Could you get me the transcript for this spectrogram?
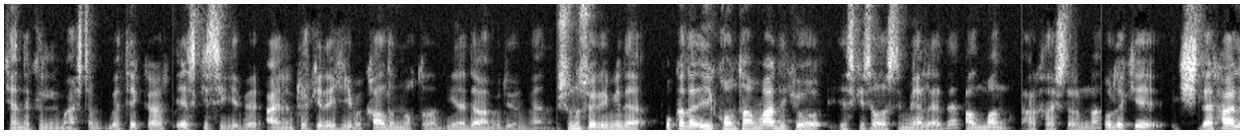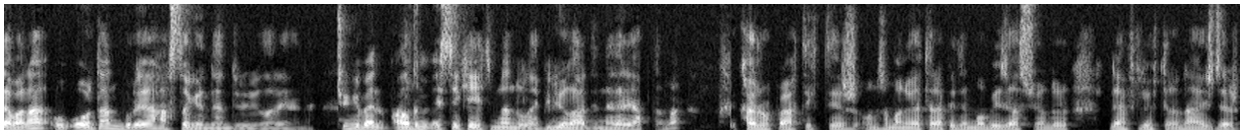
kendi kliniğimi açtım ve tekrar eskisi gibi aynen Türkiye'deki gibi kaldığım noktadan yine devam ediyorum yani. Şunu söyleyeyim yine o kadar iyi kontağım vardı ki o eski çalıştığım yerlerde Alman arkadaşlarımla. Oradaki kişiler hala bana oradan buraya hasta gönderiyorlar yani. Çünkü ben aldığım mesleki eğitimden dolayı biliyorlardı neler yaptığımı. Kayropraktiktir, ondan sonra manuel terapidir, mobilizasyondur, lenf drenajdır.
